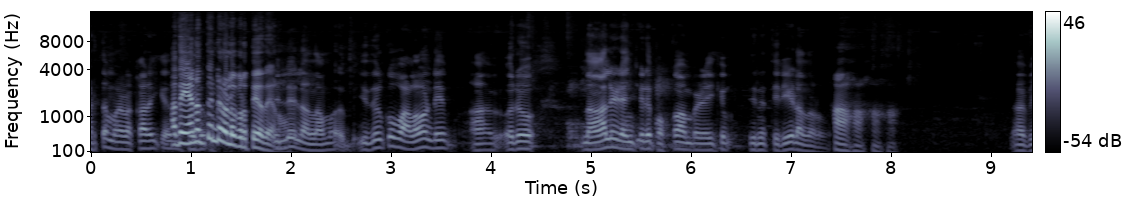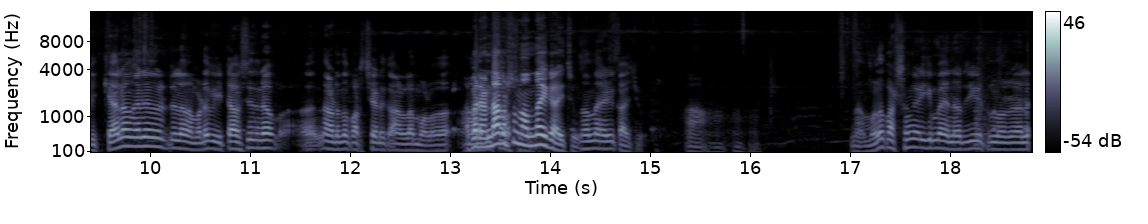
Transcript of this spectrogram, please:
അടുത്ത മഴക്കാലത്ത് അത് ഇനത്തിന്റെ വല്ല പ്രത്യേകതയാണോ? ഇല്ല ഇല്ല. നമ്മൾ ഇതൊക്കെ വളമുണ്ട്. ഒരു നാലടി അഞ്ചടി പൊക്കമാകുമ്പോഴേക്കും ഇതിന് തിരിയിടാൻ തുടങ്ങും. വിൽക്കാനോ അങ്ങനെ വീട്ടില്ല നമ്മുടെ വീട്ടാവശ്യത്തിന് നടന്ന് പറിച്ചെടുക്കാനുള്ള മുളക് അപ്പൊ രണ്ടാം വർഷം നന്നായി കായ്ച്ചു? നന്നായി കഴിച്ചു ആ. നമ്മൾ ഭക്ഷണം കഴിക്കുമ്പോൾ എനർജി കിട്ടുന്ന പറഞ്ഞാൽ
